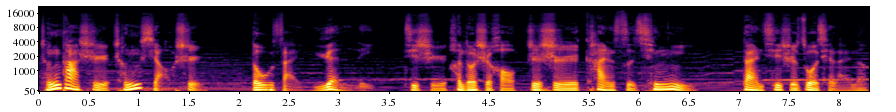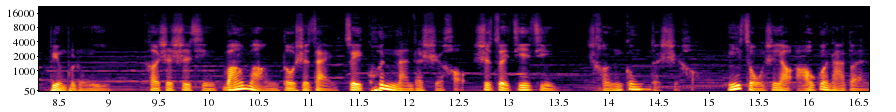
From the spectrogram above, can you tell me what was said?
成大事，成小事。”都在愿力。其实很多时候只是看似轻易，但其实做起来呢并不容易。可是事情往往都是在最困难的时候，是最接近成功的时候。你总是要熬过那段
